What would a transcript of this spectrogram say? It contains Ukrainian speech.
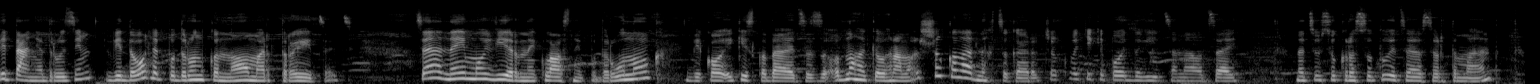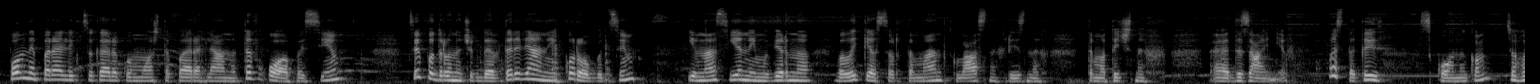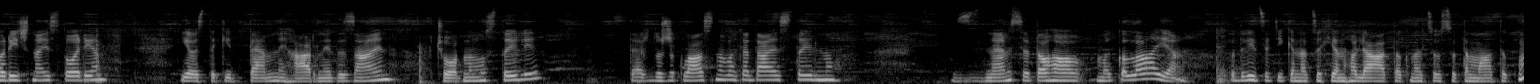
Вітання, друзі! Відеогляд подарунку номер 30. Це неймовірний класний подарунок, який складається з 1 кг шоколадних цукерочок. Ви тільки подивіться на оцей. На цю всю красоту і цей асортимент. Повний перелік цукерок ви можете переглянути в описі. Цей подаруночок йде в дерев'яній коробці, і в нас є неймовірно великий асортимент класних різних тематичних е, дизайнів. Ось такий з коником цьогорічна історія. Є ось такий темний, гарний дизайн в чорному стилі. Теж дуже класно виглядає стильно. З Днем Святого Миколая. Подивіться тільки на цих янголяток, на цю всю тематику.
